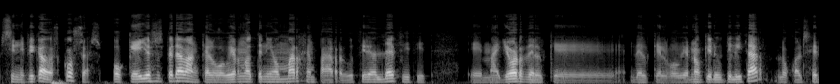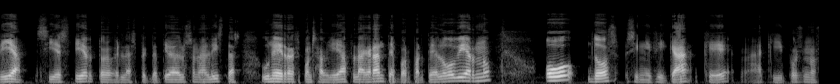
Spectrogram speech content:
significa dos cosas. O que ellos esperaban que el gobierno tenía un margen para reducir el déficit eh, mayor del que, del que el gobierno quiere utilizar, lo cual sería, si es cierto, en la expectativa de los analistas, una irresponsabilidad flagrante por parte del gobierno. O dos, significa que aquí pues nos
